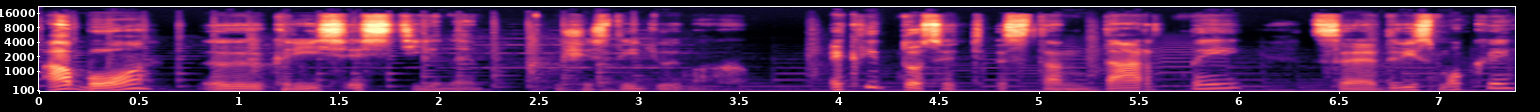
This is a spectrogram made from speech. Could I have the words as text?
Або е, крізь стіни у 6 дюймах. Еквіп досить стандартний: це дві смоки,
